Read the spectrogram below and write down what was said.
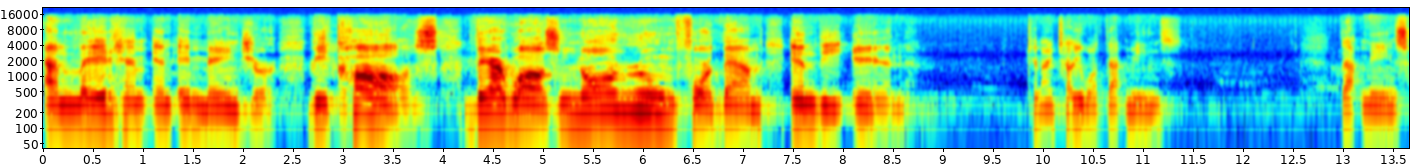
and laid him in a manger because there was no room for them in the inn. Can I tell you what that means? That means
